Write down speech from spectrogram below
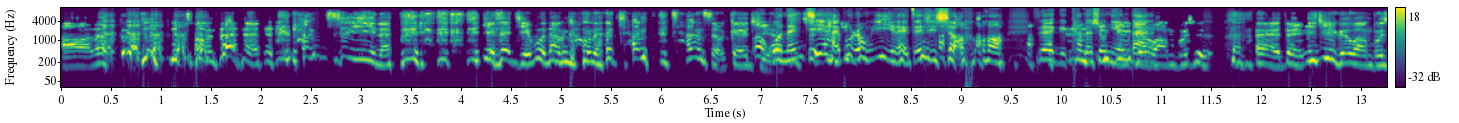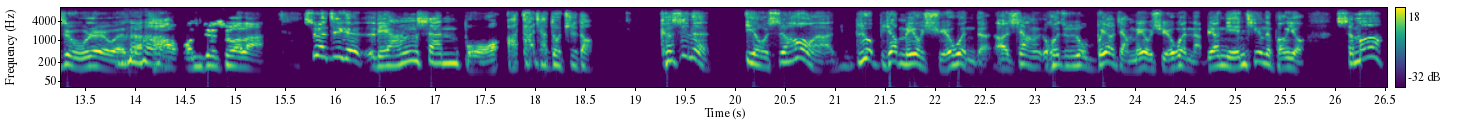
好了，总算呢，让志毅呢也在节目当中呢 唱唱首歌曲。我能接还不容易嘞，这一首 哦，这个看得出年代。一句歌王不是，哎，对，一句歌王不是吴瑞文的。好，我们就说了，说这个梁山伯啊，大家都知道，可是呢。有时候啊，如果比较没有学问的啊，像或者说不要讲没有学问的，比较年轻的朋友，什么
